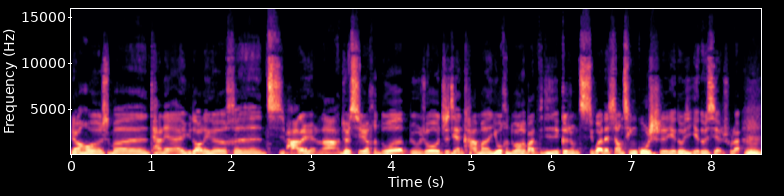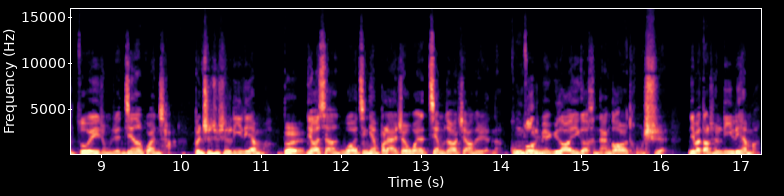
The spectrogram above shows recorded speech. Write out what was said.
然后什么谈恋爱遇到了一个很奇葩的人啦，就其实很多，比如说之前看嘛，有很多人会把自己各种奇怪的相亲故事也都也都写出来，嗯，作为一种人间的观察，本身就是历练嘛。对，你要想我今天不来这，我还见不到这样的人呢。工作里面遇到一个很难搞的同事。你把当成历练嘛？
